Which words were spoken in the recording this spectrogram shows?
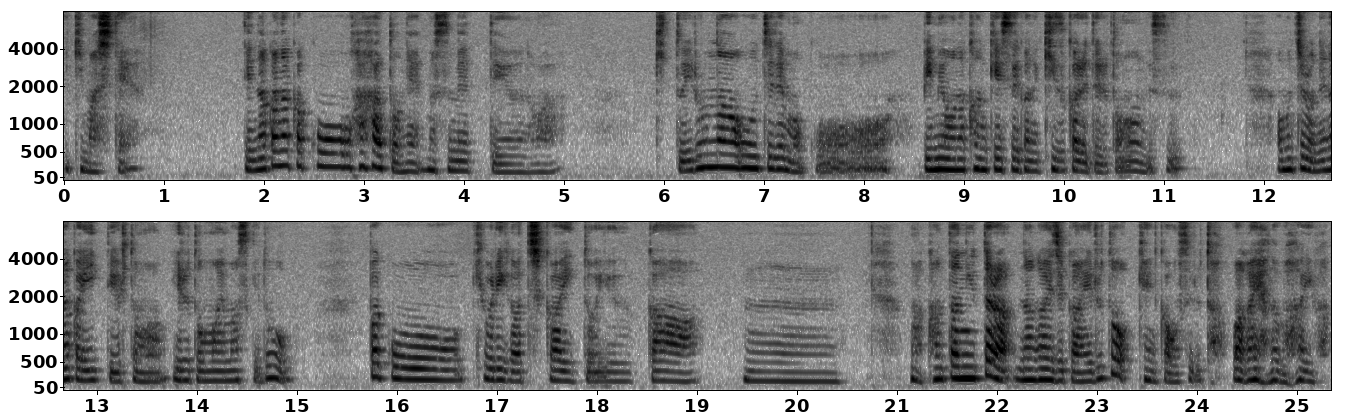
行きましてでなかなかこう母とね娘っていうのはきっといろんなお家でもこう微妙な関係性がね築かれてると思うんです。もちろんね仲いいっていう人もいると思いますけどやっぱこう距離が近いというかうんまあ簡単に言ったら長い時間いると喧嘩をすると 我が家の場合は。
